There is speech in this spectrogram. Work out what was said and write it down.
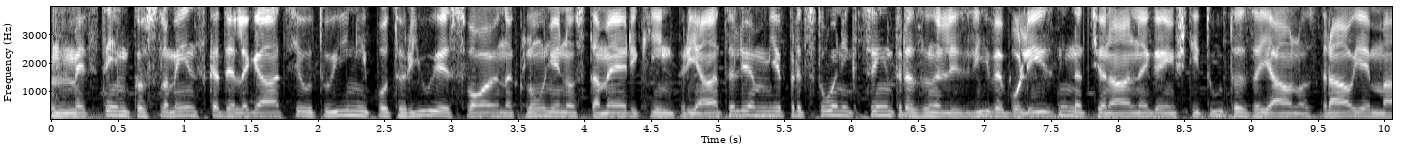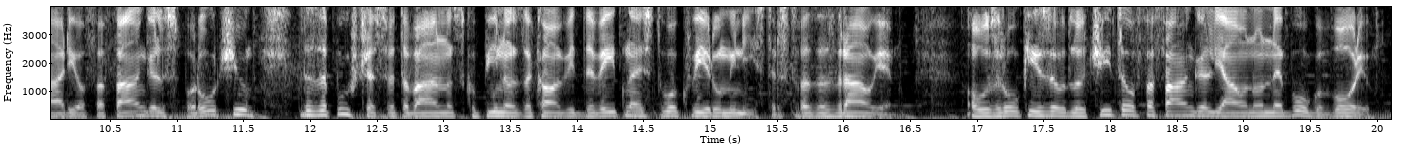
Medtem ko slovenska delegacija v tujini potrjuje svojo naklonjenost Ameriki in prijateljem, je predstojnik Centra za nalezljive bolezni Nacionalnega inštituta za javno zdravje Mario Fafangel sporočil, da zapušča svetovalno skupino za COVID-19 v okviru Ministrstva za zdravje. O vzrokih za odločitev Fafangel javno ne bo govoril.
